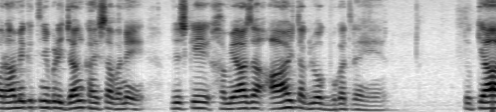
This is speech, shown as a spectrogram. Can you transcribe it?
और हम एक इतनी बड़ी जंग का हिस्सा बने, जिसके खमियाजा आज तक लोग भुगत रहे हैं। तो क्या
